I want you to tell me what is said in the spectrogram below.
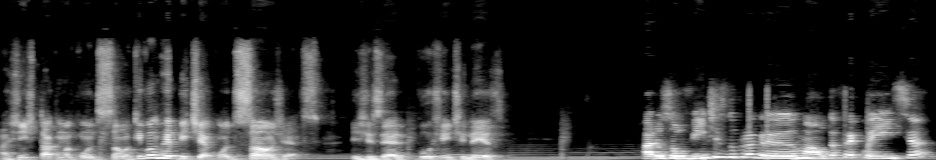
A gente está com uma condição aqui. Vamos repetir a condição, Jefferson e Gisele, por gentileza? Para os ouvintes do programa Alta Frequência,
